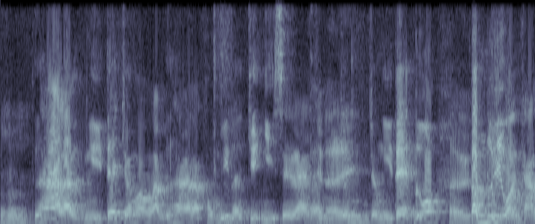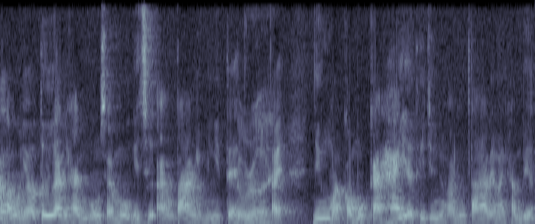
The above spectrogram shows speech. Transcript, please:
ừ. thứ hai là nghỉ tết cho ngon làm thứ hai là không biết là chuyện gì xảy ra trong, trong nghỉ tết đúng không ừ. tâm lý của anh khánh là một nhà đầu tư anh khánh cũng sẽ muốn cái sự an toàn khi mình nghỉ tết đúng rồi. Đấy. nhưng mà có một cái hay ở thị trường chứng khoán chúng ta nếu anh khánh biết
